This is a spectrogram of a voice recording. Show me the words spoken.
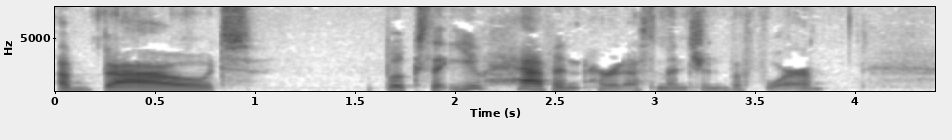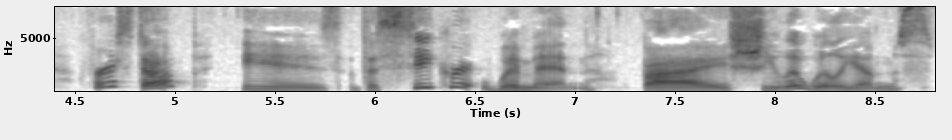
about books that you haven't heard us mention before. First up is The Secret Women by Sheila Williams.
